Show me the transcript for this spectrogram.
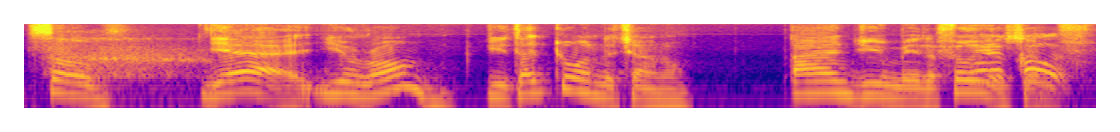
So, yeah, you're wrong. You did go on the channel. And you made a fool of Yeah, of yourself. course.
